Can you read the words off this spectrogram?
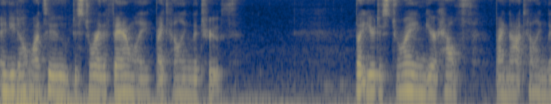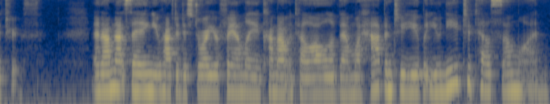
And you don't want to destroy the family by telling the truth. But you're destroying your health by not telling the truth. And I'm not saying you have to destroy your family and come out and tell all of them what happened to you, but you need to tell someone.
